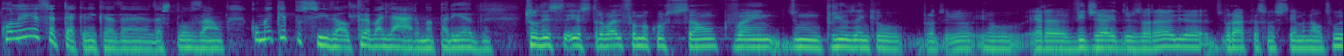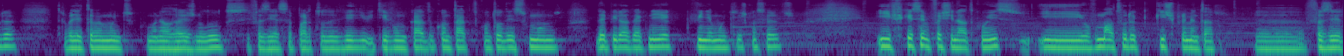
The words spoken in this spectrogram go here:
Qual é essa técnica da, da explosão? Como é que é possível trabalhar uma parede? Todo esse, esse, trabalho foi uma construção que vem de um período em que eu, pronto, eu, eu era VJ dos Orelha, de Buraca Som Sistema na altura, trabalhei também muito com o Manel Reis no Lux e fazia essa parte toda de vídeo e tive um bocado de contacto com todo esse mundo da pirotecnia que vinha muito dos concertos e fiquei sempre fascinado com isso e houve uma altura que quis experimentar uh, fazer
